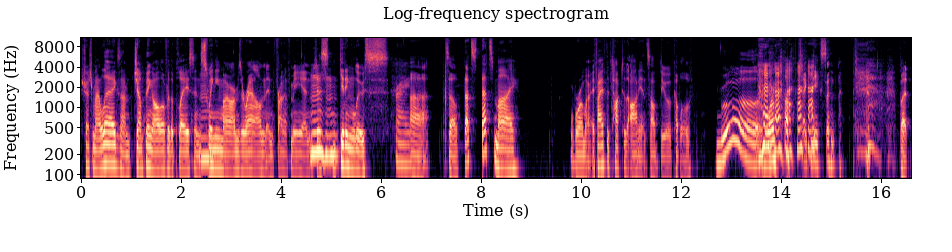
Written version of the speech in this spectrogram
stretch my legs i'm jumping all over the place Mm. and swinging my arms around in front of me and just getting loose Mm-hmm. Right. uh, so that's that's my warm up if i have to talk to the audience i'll do a couple of warm up techniques and but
